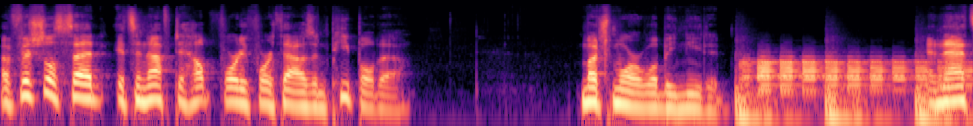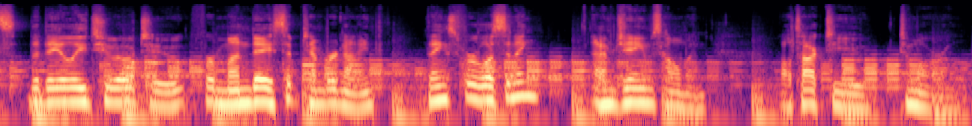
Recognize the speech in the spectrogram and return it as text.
Officials said it's enough to help 44,000 people, though. Much more will be needed. And that's the Daily 202 for Monday, September 9th. Thanks for listening. I'm James Hohmann. I'll talk to you tomorrow.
